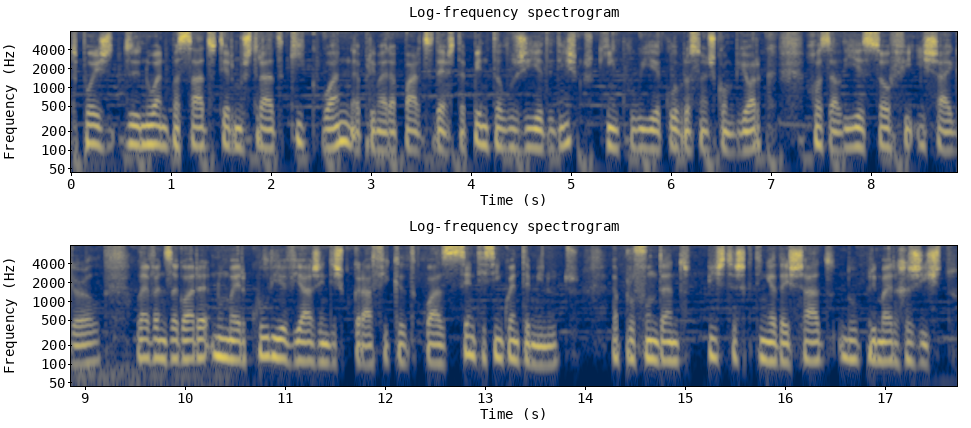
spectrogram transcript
Depois de, no ano passado, ter mostrado Kick One, a primeira parte desta pentalogia de discos, que incluía colaborações com Björk, Rosalia, Sophie e Shy Girl, leva-nos agora numa hercúlea viagem discográfica de quase 150 minutos, aprofundando pistas que tinha deixado no primeiro registro.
